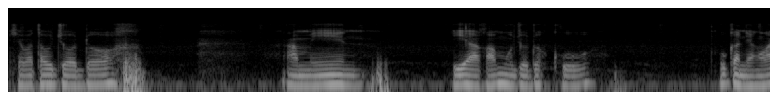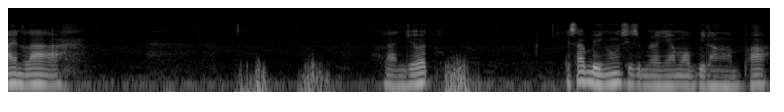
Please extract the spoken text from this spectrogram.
Siapa tahu jodoh. Amin Iya, kamu jodohku. Bukan yang lain lah. Lanjut. Saya bingung sih sebenarnya mau bilang apa.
